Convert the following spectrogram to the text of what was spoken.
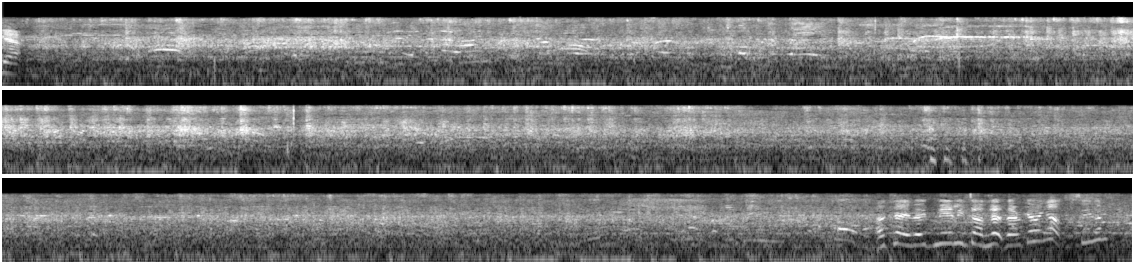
Yeah. Okay, they've nearly done. Look, they're going up. See them?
